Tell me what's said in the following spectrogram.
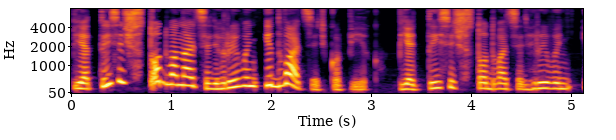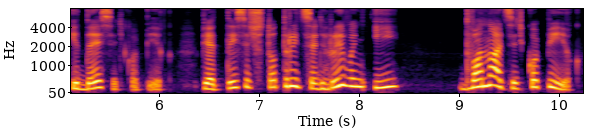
5112 гривень і 20 копійок, 5120 гривень і 10 копійок, 5130 гривень і 12 копійок,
